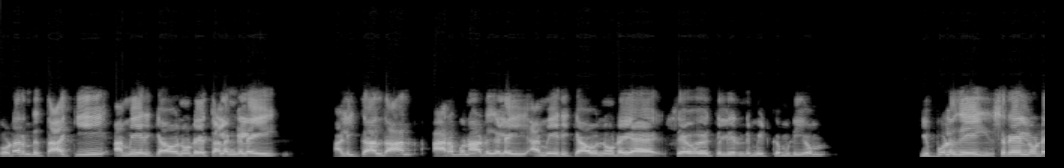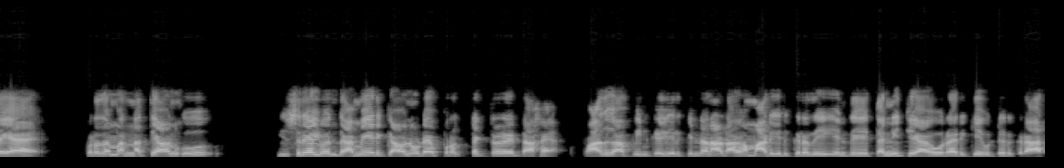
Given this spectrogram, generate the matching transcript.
தொடர்ந்து தாக்கி அமெரிக்காவினுடைய தளங்களை அழித்தால்தான் அரபு நாடுகளை அமெரிக்காவினுடைய சேவகத்திலிருந்து மீட்க முடியும். இப்பொழுது இஸ்ரேலுடைய பிரதமர் நத்தியான்கு இஸ்ரேல் வந்து அமெரிக்காவினுடைய புரொட்டக்டரேட்டாக பாதுகாப்பின் கீழ் இருக்கின்ற நாடாக மாறி இருக்கிறது என்று தன்னிச்சையாக ஒரு அறிக்கை விட்டிருக்கிறார்.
